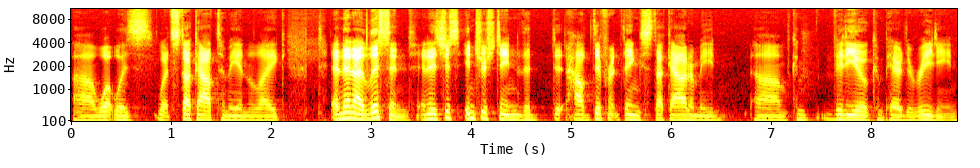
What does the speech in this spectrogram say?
uh, what was what stuck out to me and like and then I listened and it's just interesting the, how different things stuck out of me um, com- video compared to reading.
